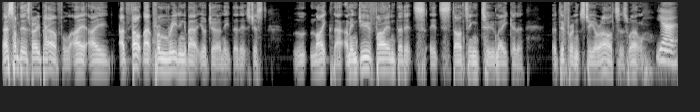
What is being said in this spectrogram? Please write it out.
that's something that's very powerful. I I I've felt that from reading about your journey that it's just l- like that. I mean, do you find that it's it's starting to make a a difference to your art as well? Yeah.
